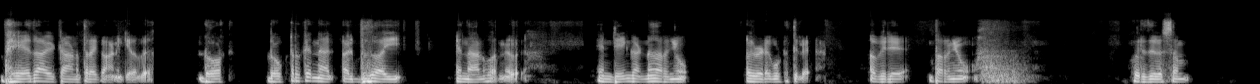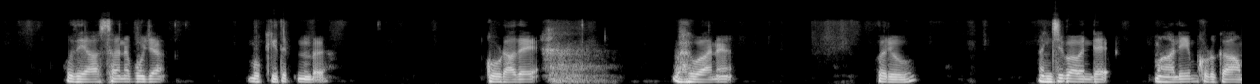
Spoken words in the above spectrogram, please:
ഭേദമായിട്ടാണ് അത്ര കാണിക്കുന്നത്. ഡോ ഡോക്ടർക്ക് തന്നെ അത്ഭുതമായി എന്നാണ് പറഞ്ഞത്. എന്റെയും കണ്ണ് നിറഞ്ഞു അവരുടെ കൂട്ടത്തിൽ. അവർ പറഞ്ഞു ഒരു ദിവസം ഉദയാസ്ഥാന പൂജ ബുക്ക് ചെയ്തിട്ടുണ്ട്. കൂടാതെ ഭഗവാന് ഒരു അഞ്ച് പവന്റെ മാലയും കൊടുക്കാം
